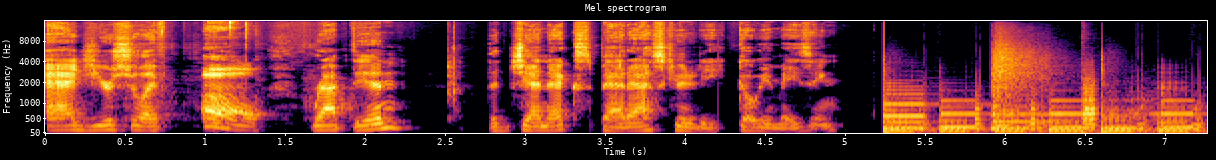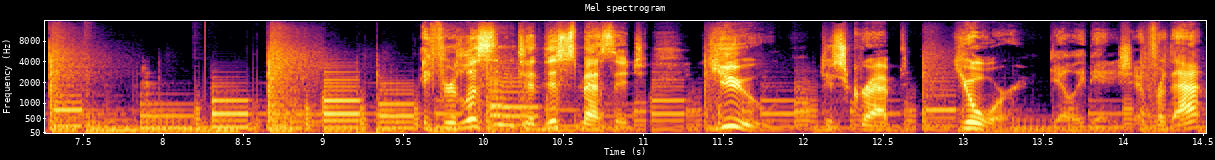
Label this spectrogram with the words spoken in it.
add years to your life, all wrapped in the Gen X Badass community. Go be amazing. If you're listening to this message, you just grabbed your Daily Danish. And for that,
